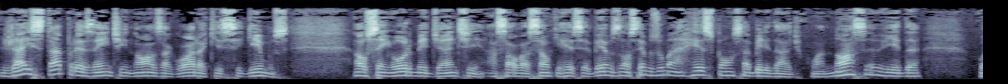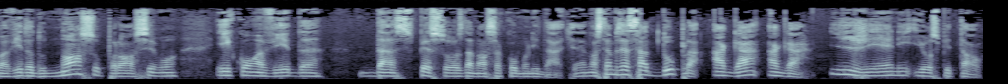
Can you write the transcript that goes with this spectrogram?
já está presente em nós agora que seguimos ao Senhor mediante a salvação que recebemos, nós temos uma responsabilidade com a nossa vida, com a vida do nosso próximo e com a vida das pessoas da nossa comunidade. Né? Nós temos essa dupla HH, higiene e hospital.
